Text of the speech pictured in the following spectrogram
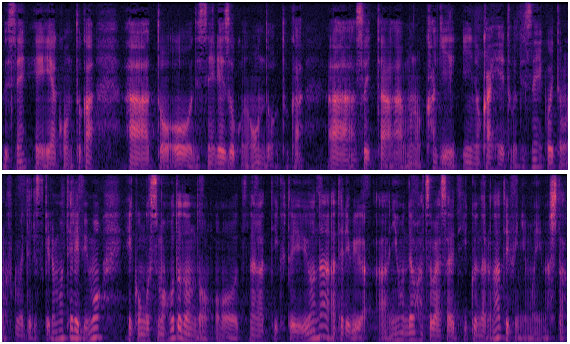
ですね、エアコンとか、あとですね、冷蔵庫の温度とか、あそういったもの、鍵の開閉とかですね、こういったものを含めてですけれども、テレビも今後スマホとどんどんつながっていくというようなテレビが日本でも発売されていくんだろうなというふうに思いました。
